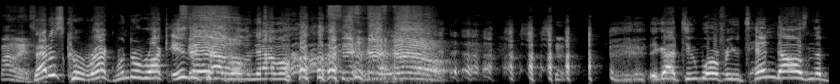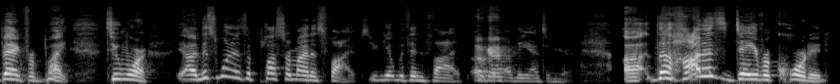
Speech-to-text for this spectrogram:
Final answer. That is correct. Window Rock is the capital of the Navajo. they got two more for you. Ten dollars in the bank for bite. Two more. Uh, this one is a plus or minus five, so you can get within five. Of, the, Okay. of the answer here. Uh, the hottest day recorded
